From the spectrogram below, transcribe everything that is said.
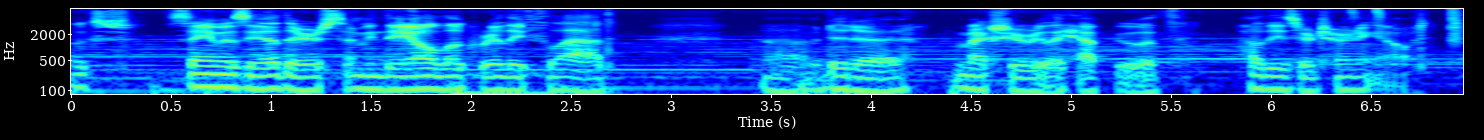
looks same as the others. I mean, they all look really flat. Uh, did a. I'm actually really happy with how these are turning out.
